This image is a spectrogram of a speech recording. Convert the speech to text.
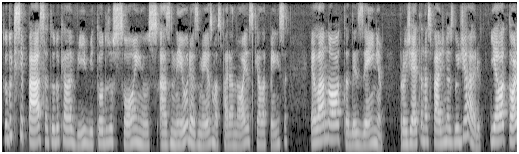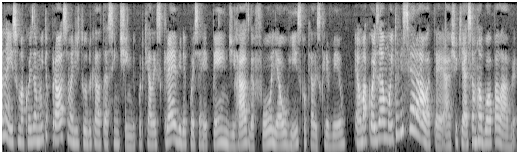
Tudo que se passa, tudo que ela vive, todos os sonhos, as neuras mesmo, as paranoias que ela pensa, ela anota, desenha, projeta nas páginas do diário. E ela torna isso uma coisa muito próxima de tudo que ela está sentindo, porque ela escreve e depois se arrepende, rasga a folha ou risca o que ela escreveu. É uma coisa muito visceral até, acho que essa é uma boa palavra.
